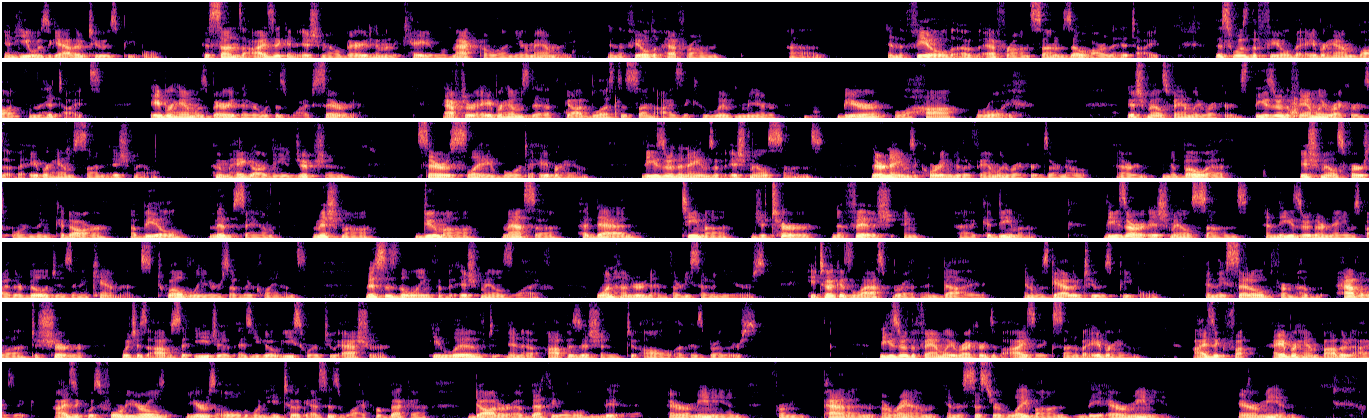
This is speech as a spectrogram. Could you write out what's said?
And he was gathered to his people. His sons Isaac and Ishmael buried him in the cave of Machpelah near Mamre, in the field of Hephron, uh, in the field of Ephron, son of Zohar the Hittite. This was the field that Abraham bought from the Hittites. Abraham was buried there with his wife Sarah. After Abraham's death, God blessed his son Isaac, who lived near Beer Lahai Roi. Ishmael's family records. These are the family records of Abraham's son Ishmael, whom Hagar the Egyptian, Sarah's slave, bore to Abraham. These are the names of Ishmael's sons. Their names, according to their family records, are, no, are Nebaioth, Ishmael's firstborn, then Kedar, Abiel, Mibsam, Mishma, Duma, Massa, Hadad, Tema, Jetur, Nephish, and uh, Kedemah. These are Ishmael's sons, and these are their names by their villages and encampments, twelve leaders of their clans. This is the length of Ishmael's life, one hundred and thirty seven years. He took his last breath and died, and was gathered to his people. And they settled from Havilah to Shur, which is opposite Egypt as you go eastward to Ashur. He lived in opposition to all of his brothers. These are the family records of Isaac, son of Abraham. Isaac Abraham fathered Isaac. Isaac was 40 years old when he took as his wife Rebekah, daughter of Bethuel the Aramean from Paddan Aram, and the sister of Laban the Aramean. Aramean.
